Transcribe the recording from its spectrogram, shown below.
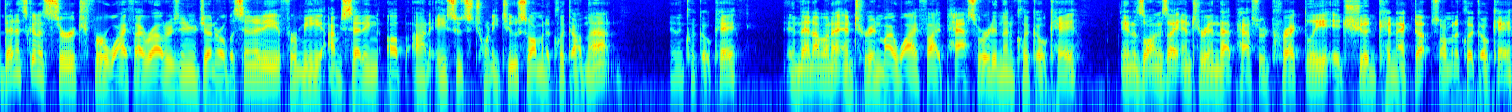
Then it's going to search for Wi-Fi routers in your general vicinity. For me, I'm setting up on ASUS 22, so I'm going to click on that and then click OK. And then I'm going to enter in my Wi-Fi password and then click OK. And as long as I enter in that password correctly, it should connect up. So I'm going to click OK.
